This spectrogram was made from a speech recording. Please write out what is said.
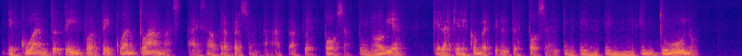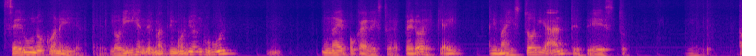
de cuánto te importa y cuánto amas a esa otra persona, a, tu esposa, tu novia, que la quieres convertir en tu esposa, en, tu uno, ser uno con ella. El origen del matrimonio en Google, una época de la historia, pero es que hay, hay más historia antes de esto. Eh,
